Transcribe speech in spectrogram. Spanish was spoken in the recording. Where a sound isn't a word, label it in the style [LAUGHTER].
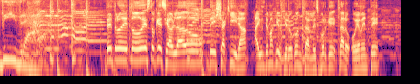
Vibra. Dentro de todo esto que se ha hablado de Shakira, hay un tema que yo quiero contarles porque, claro, obviamente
